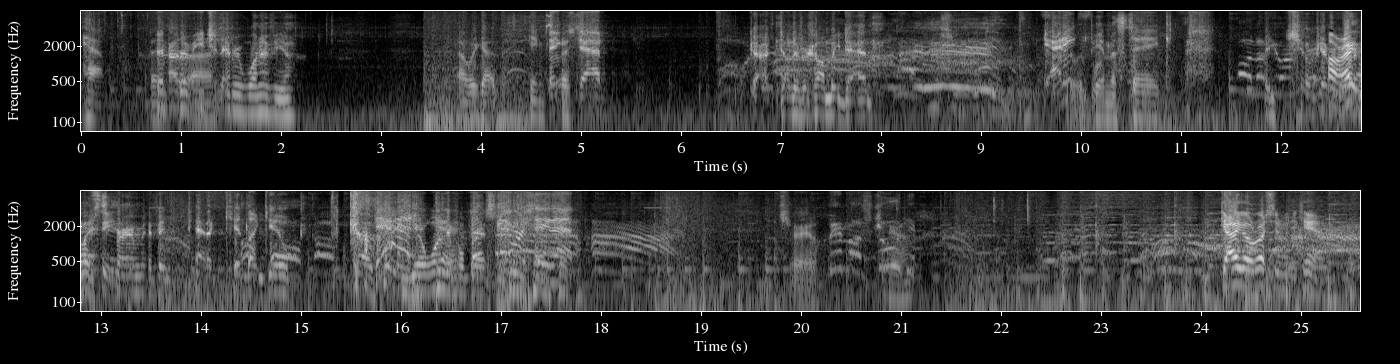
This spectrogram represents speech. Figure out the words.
happen. happen Get out of each and every one of you. We got team Thanks, switch. Dad. God, don't ever call me dad. It Daddy? would be a mistake. I'd choke every All right, one of my let's see. sperm if it had a kid like you. No kidding, you're a wonderful person. Never say that. True. True. Gotta go Russian when you can.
